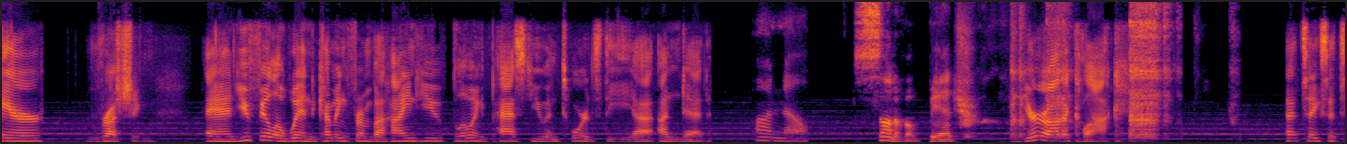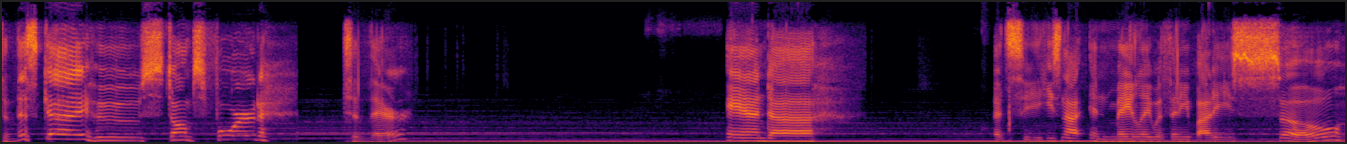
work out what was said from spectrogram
air rushing. And you feel a wind coming from behind you, blowing past you and towards the uh, undead. Oh no. Son of a bitch. You're on a clock. That takes it to this guy who stomps forward to there. And uh let's see, he's not in melee with anybody, so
